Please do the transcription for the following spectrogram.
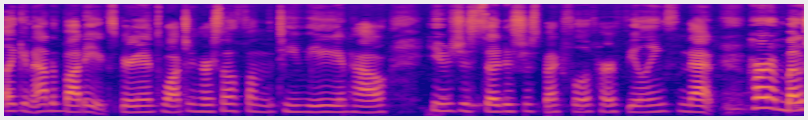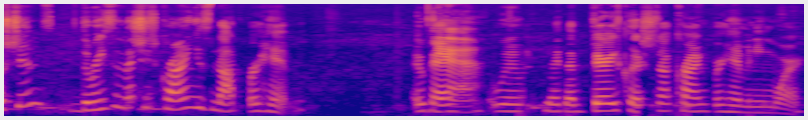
like an out of body experience watching herself on the TV and how he was just so disrespectful of her feelings and that her emotions, the reason that she's crying is not for him. Okay? Yeah. We made that very clear. She's not crying for him anymore.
